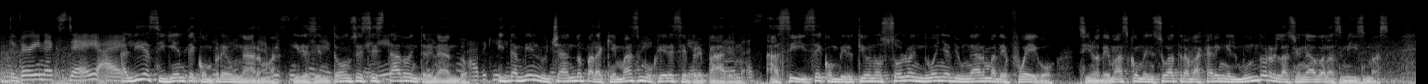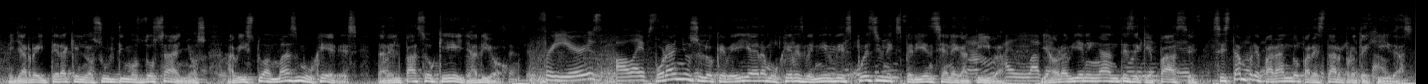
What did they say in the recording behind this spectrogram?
Al día siguiente compré un arma y desde entonces he estado entrenando y también luchando para que más mujeres se preparen. Así se convirtió no solo en dueña de un arma de fuego, sino además comenzó a trabajar en el mundo relacionado a las mismas. Ella reitera que en los últimos dos años ha visto a más mujeres dar el paso que ella dio. Por años lo que veía era mujeres venir después de una experiencia negativa y ahora vienen antes de que pase, se están preparando para estar protegidas.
